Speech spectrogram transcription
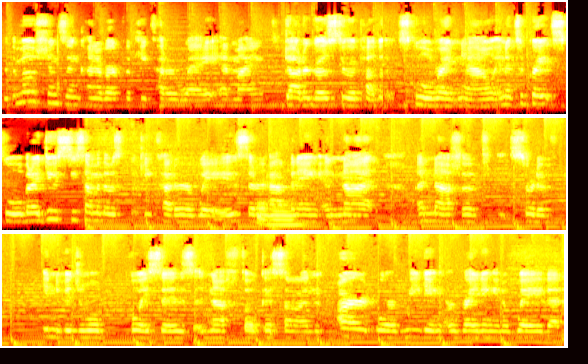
through the motions in kind of our cookie cutter way and my daughter goes through a public school right now and it's a great school but i do see some of those cookie cutter ways that are Mhm. happening and not enough of sort of individual voices enough focus on art or reading or writing in a way that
